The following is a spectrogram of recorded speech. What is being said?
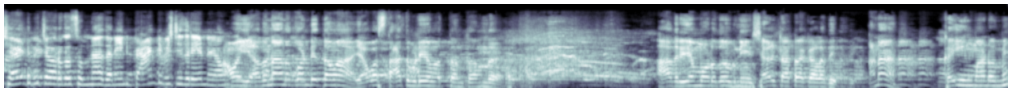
ಶರ್ಟ್ ಬಿಚ್ಚವರೆಗೂ ಸುಮ್ಮನೆ ಅದ. ನೀನ್ ಪ್ಯಾಂಟ್ ಬಿಚ್ಚಿದ್ರೆ ಏನು ಅವ ಅದನ್ನ ಅನ್ಕೊಂಡಿದ್ದವ? ಯಾವ ಸ್ಥಾತ್ ಬಿಡಿಯವತ್ತಂತಂದ ಆದ್ರೆ ಏನ್ ಮಾಡೋದು? ನೀ ಶರ್ಟ್ ಆಟ ಕಳದಿ ಅಣ್ಣ ಕೈ ಹಿಂಗ್ ಮಾಡೋಮೆ.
